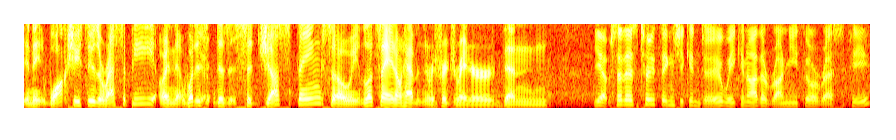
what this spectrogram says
and it walks you through the recipe. And what is Yeah. it? Does it suggest things? So let's say I don't have it in the refrigerator, then Yep. So there's two things you can do. We can either run you through a recipe,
